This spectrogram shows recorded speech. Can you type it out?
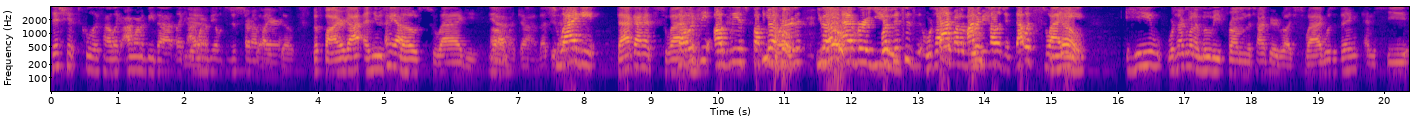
this shit's cool as hell. Like, I want to be that. Like, I want to be able to just start on that fire. The fire guy, and he was Oh, yeah. so swaggy. Oh yeah. Oh my god, that Swaggy. That guy had swag. That was the ugliest fucking No. word you No. have ever used. But this is we're talking That's, about a movie. I'm intelligent. That was swaggy. No, he. We're talking about a movie from the time period where like swag was a thing, and he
